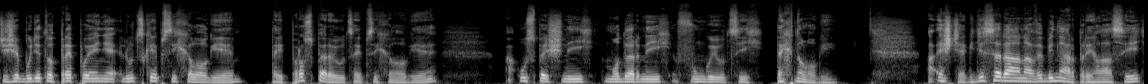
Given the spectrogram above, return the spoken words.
Čiže bude to prepojenie ľudskej psychológie, tej prosperujúcej psychológie a úspešných, moderných, fungujúcich technológií. A ešte, kde sa dá na webinár prihlásiť,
